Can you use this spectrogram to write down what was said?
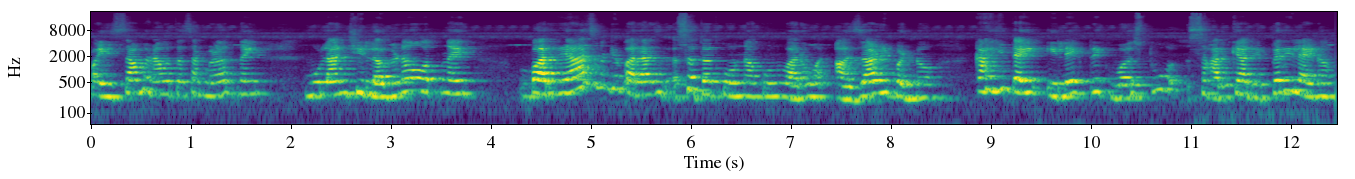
पैसा म्हणावा तसा मिळत नाही मुलांची लग्न होत नाहीत बऱ्याच म्हणजे बऱ्याच सतत कोण ना कोण वारंवार आजारी पडणं काही काही इलेक्ट्रिक वस्तू सारख्या रिपेरीला येणं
